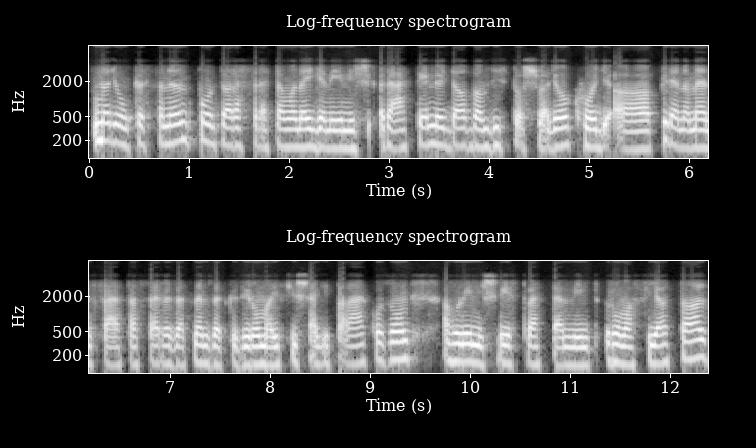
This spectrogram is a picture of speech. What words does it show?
Nagyon köszönöm, pont arra szerettem volna igen én is rátérni, hogy de abban biztos vagyok, hogy a Pirena Ment által szervezett nemzetközi roma ifjúsági találkozón, ahol én is részt vettem, mint roma fiatal,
